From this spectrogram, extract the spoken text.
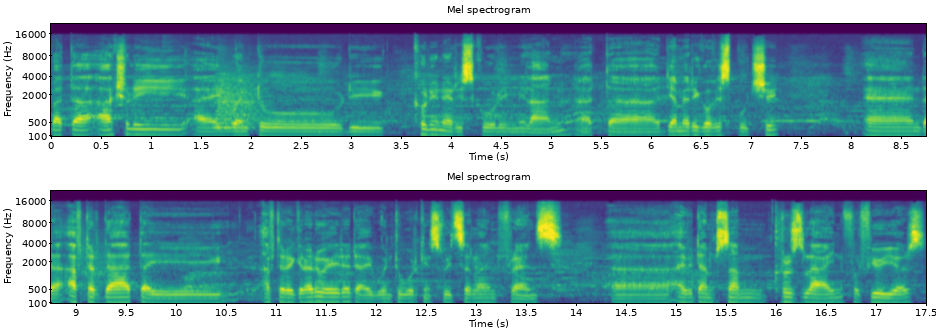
but uh, actually I went to the culinary school in Milan at uh, the Amerigo Vespucci. And uh, after that, I, after I graduated, I went to work in Switzerland, France. Uh, I've done some cruise line for a few years.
